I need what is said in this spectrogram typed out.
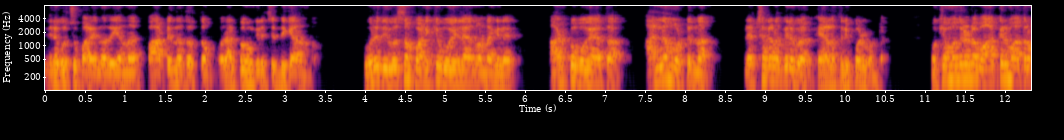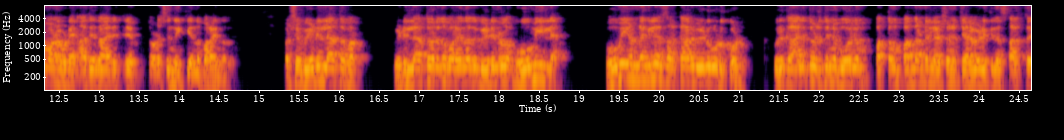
ഇതിനെക്കുറിച്ച് പറയുന്നത് എന്ന് പാർട്ടി നേതൃത്വം ഒരല്പമെങ്കിലും ചിന്തിക്കാറുണ്ടോ? ഒരു ദിവസം പണിക്ക് പോയില്ല എന്നുണ്ടെങ്കിൽ അടുപ്പ് പുകയാത്ത അന്നം മുട്ടുന്ന ലക്ഷക്കണക്കിന് പേർ കേരളത്തിൽ ഇപ്പോഴുമുണ്ട്. മുഖ്യമന്ത്രിയുടെ വാക്കിൽ മാത്രമാണ് ഇവിടെ അതിദാരിദ്ര്യം തുടച്ചു നീക്കിയെന്ന് പറയുന്നത്. പക്ഷെ വീടില്ലാത്തവർ വീടില്ലാത്തവർ എന്ന് പറയുന്നത് വീടിനുള്ള ഭൂമിയില്ല. ഭൂമി ഉണ്ടെങ്കിൽ സർക്കാർ വീട് കൊടുക്കുള്ളൂ. ഒരു കാലിത്തൊഴുത്തിന് പോലും പത്തും പന്ത്രണ്ടും ലക്ഷം ചെലവഴിക്കുന്ന സ്ഥലത്ത്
